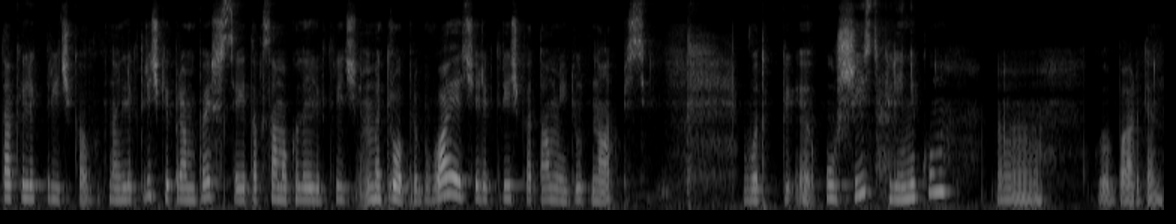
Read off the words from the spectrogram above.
Так, електричка. От на електричці прям пишеться. І так само, коли електрич... метро прибуває чи електричка, там йдуть надписи. От У6 клінікум е, Глобарден.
